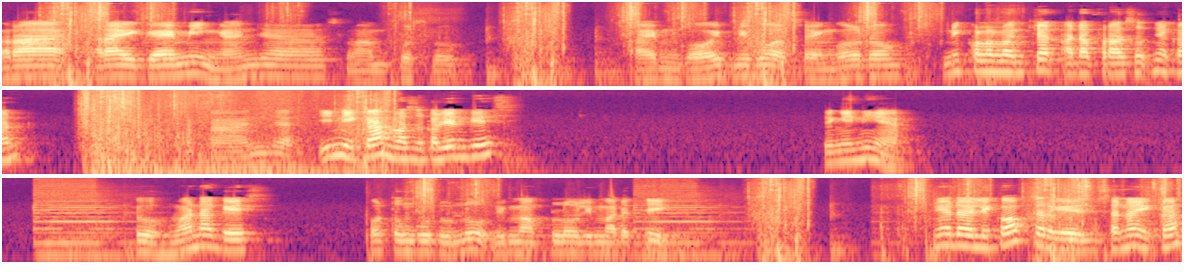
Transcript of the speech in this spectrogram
Rai, Rai Gaming anjas, mampus lu. I'm goib nih bos, senggol dong. Ini kalau loncat ada parasutnya kan? Anjas. Ini kah maksud kalian guys? Yang ini ya? Tuh, mana guys? Oh, tunggu dulu 55 detik. Ini ada helikopter guys, bisa naik kah?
